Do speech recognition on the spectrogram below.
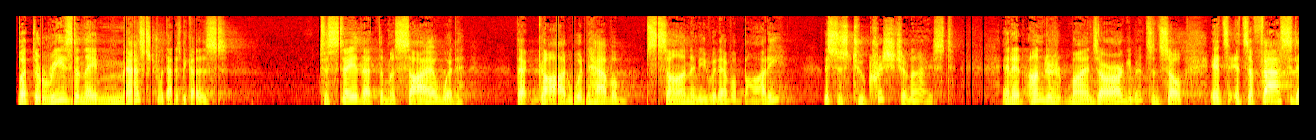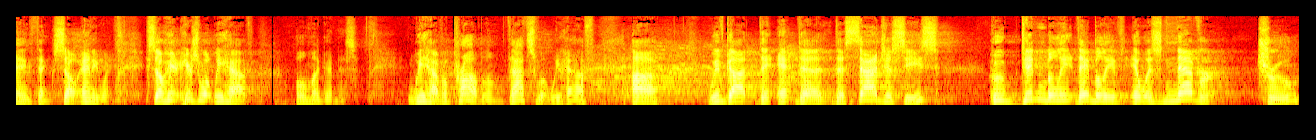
But the reason they messed with that is because to say that the Messiah would, that God would have a son and he would have a body, this is too Christianized. And it undermines our arguments. And so it's, it's a fascinating thing. So, anyway, so here, here's what we have. Oh, my goodness we have a problem. That's what we have. Uh, we've got the, the, the Sadducees who didn't believe, they believed it was never true.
